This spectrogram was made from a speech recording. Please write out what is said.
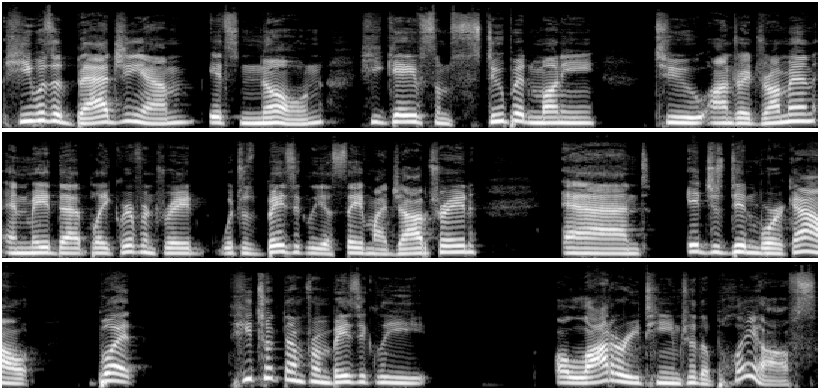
he was a bad GM. It's known. He gave some stupid money to Andre Drummond and made that Blake Griffin trade, which was basically a save my job trade. And it just didn't work out. But he took them from basically a lottery team to the playoffs.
